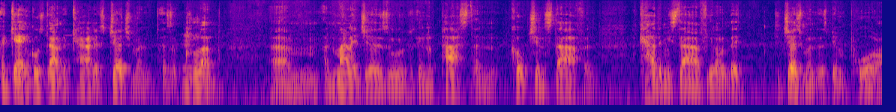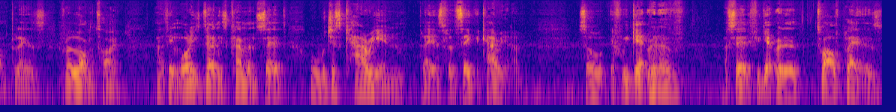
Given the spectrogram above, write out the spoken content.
again goes down to Cardiff's judgment as a mm. club um, and managers who in the past and coaching staff and academy staff, you know, the judgment has been poor on players for a long time. And I think what he's done is come and said, well, we're just carrying players for the sake of carrying them. So if we get rid of, I said, if you get rid of 12 players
